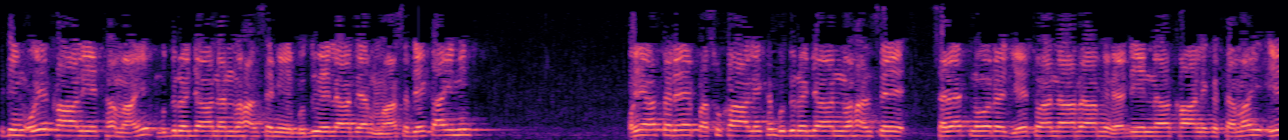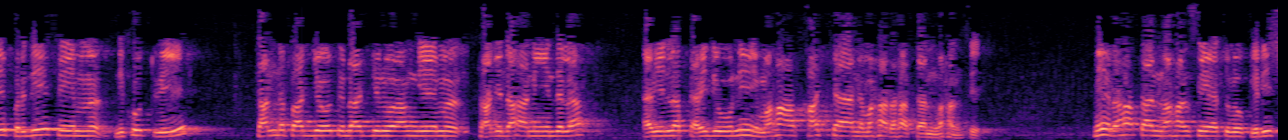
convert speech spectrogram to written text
ඉතින් ওই කාලයේ තමයි බුදුරජාණන් වහන්සේ මේ බුදු වෙලා දැන් මාස දෙකයිනේ ඔය අතරේ පසු කාලයක බුදුරජාණන් වහන්සේ සවැත් නුවර ජේතවනාරාමේ වැඩ ඉන්න කාලෙක තමයි ඒ ප්‍රදේශයෙන්ම නිකුත් වී චණ්ඩපජ්ජෝති රජුරුවන්ගේම රජධානී ඉඳලා ඇවිල්ලා පැවිදි වුණේ මහා කච්චායන මහ රහතන් වහන්සේ. මේ රහතන් වහන්සේ ඇතුළු පිරිස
